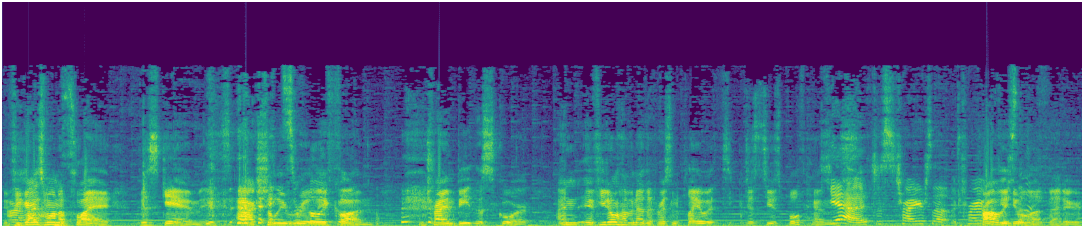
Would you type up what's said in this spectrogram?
if you guys want to play this game, it's actually It's really, really cool. fun. And try and beat the score. And if you don't have another person to play with, you can just use both hands. Yeah, just try yourself. Try it Probably with do a lot better.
